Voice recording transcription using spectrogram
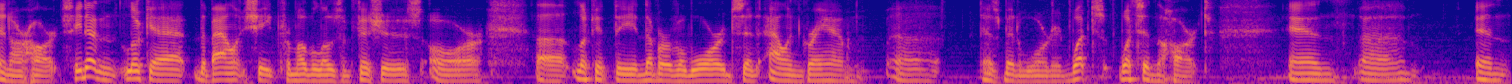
in our hearts. He doesn't look at the balance sheet for Mobile Loaves and Fishes or uh, look at the number of awards that Alan Graham uh, has been awarded. What's what's in the heart? And um, and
